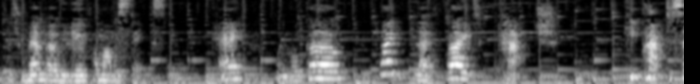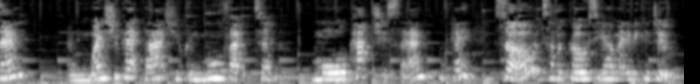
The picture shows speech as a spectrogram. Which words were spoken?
because remember, we learn from our mistakes, okay? One more go. Right, left, right, catch. Keep practicing and once you get that, you can move up to more catches then, okay? So let's have a go, see how many we can do.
